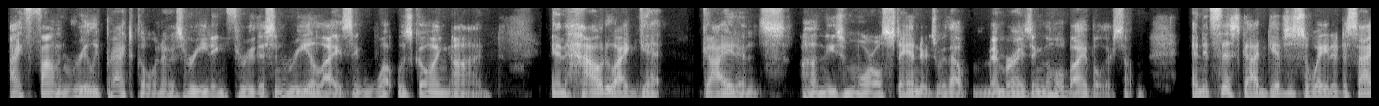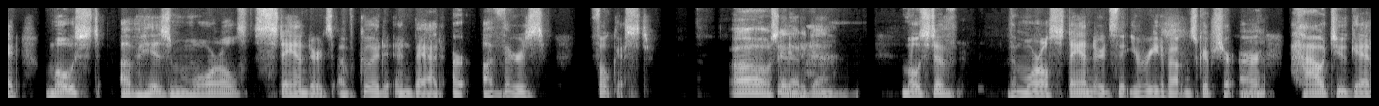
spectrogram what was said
I found really practical when I was reading through this and realizing what was going on and how do I get guidance on these moral standards without memorizing the whole Bible or something. And it's this God gives us a way to decide. Most of his moral standards of good and bad are others focused. Oh, say that again. Most of the moral standards that you read about in scripture are mm-hmm. how to get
